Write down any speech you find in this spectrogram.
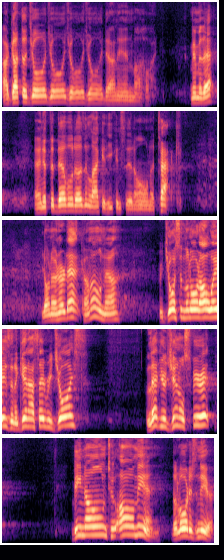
I got the joy, joy, joy, joy down in my heart. Remember that? And if the devil doesn't like it, he can sit on attack. Y'all never heard that? Come on now. Rejoice in the Lord always. And again, I say rejoice. Let your gentle spirit be known to all men. The Lord is near.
